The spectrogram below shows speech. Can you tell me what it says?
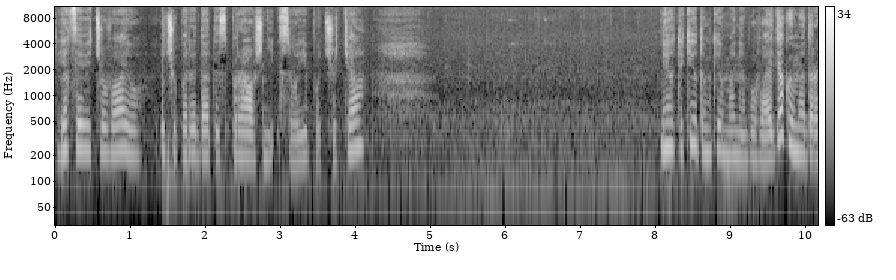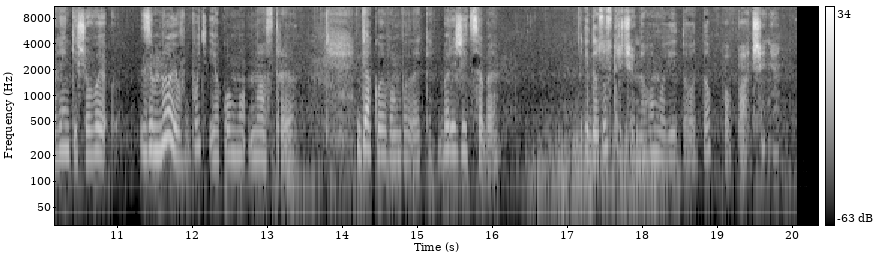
я це відчуваю, хочу передати справжні свої почуття. І от такі думки в мене бувають. Дякую, мої дорогенькі, що ви зі мною в будь-якому настрою. Дякую вам велике. Бережіть себе. І до зустрічі в новому відео. До побачення.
